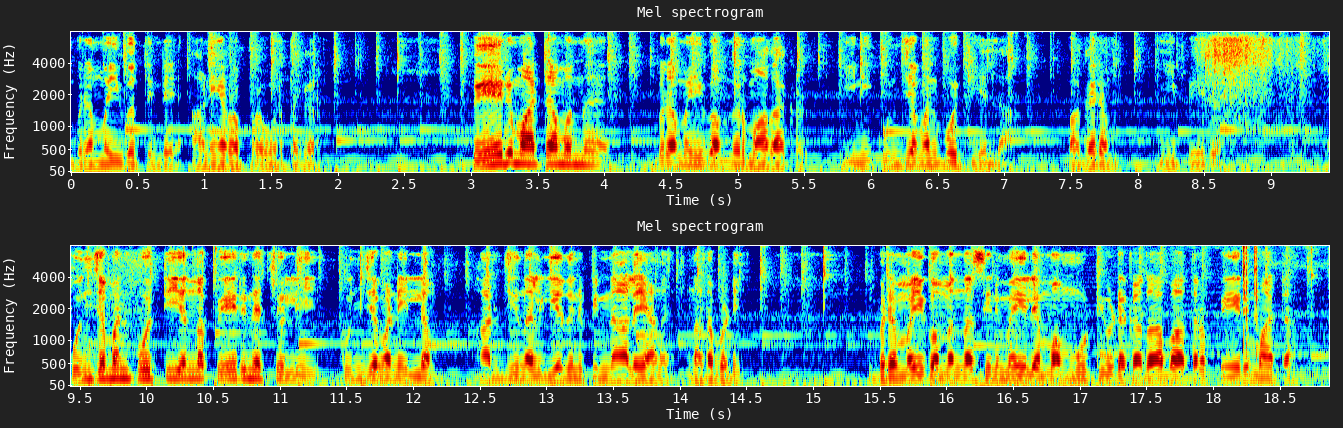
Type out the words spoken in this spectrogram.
ബ്രഹ്മയുഗത്തിന്റെ അണിയറ പ്രവർത്തകർ. പേര് മാറ്റാമെന്ന് ബ്രഹ്മയുഗം നിർമ്മാതാക്കൾ ഇനി കുഞ്ചമൻ പോറ്റിയല്ല പകരം ഈ പേര്. കുഞ്ചമൻ പോറ്റി എന്ന പേരിനെ ചൊല്ലി കുഞ്ചമൻ ഇല്ലം ഹർജി നൽകിയതിന് പിന്നാലെയാണ് നടപടി. ബ്രഹ്മയുഗം എന്ന സിനിമയിലെ മമ്മൂട്ടിയുടെ കഥാപാത്ര പേര് മാറ്റാൻ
